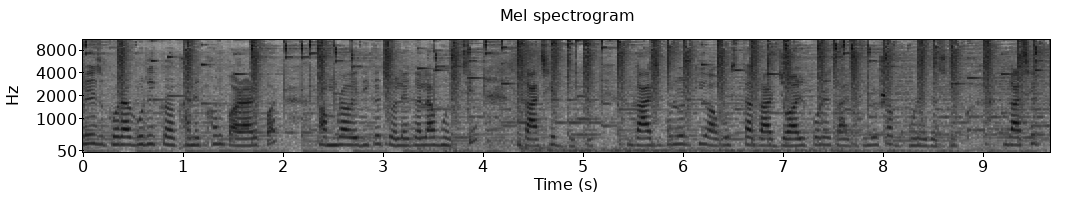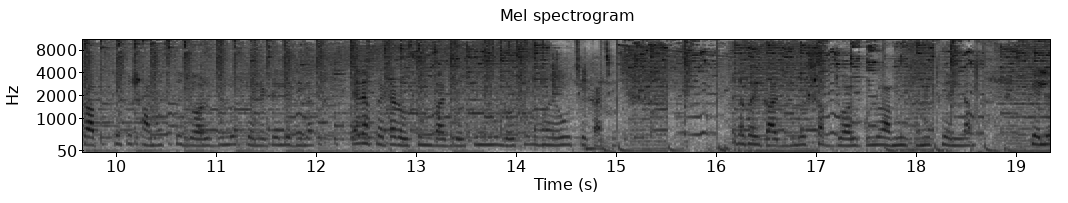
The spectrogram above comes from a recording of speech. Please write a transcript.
বেশ ঘোরাঘুরি খানিকক্ষণ করার পর আমরা ওইদিকে চলে গেলাম হচ্ছে গাছের দিকে। গাছগুলোর কি অবস্থা? গাছ জল পড়ে গাছগুলো সব ভরে গেছিল গাছের টপ থেকে সমস্ত জলগুলো ফেলে টেলে দিলাম। এরা এটা রসুন গাছ, রসুন রসুন হয়েওছে গাছে। এরকম এই গাছগুলোর সব জলগুলো আমি ওখানে ফেললাম। ফেলে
